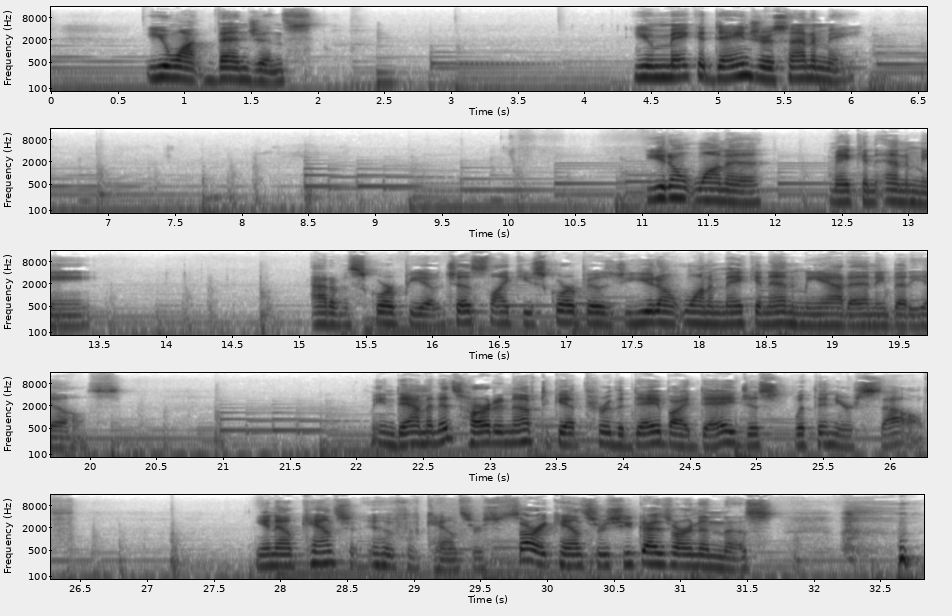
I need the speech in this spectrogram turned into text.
You want vengeance. You make a dangerous enemy. You don't want to make an enemy out of a Scorpio, just like you Scorpios, you don't want to make an enemy out of anybody else. I mean, damn it, it's hard enough to get through the day by day just within yourself. You know, cancer, cancers. Sorry, cancers, you guys aren't in this.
